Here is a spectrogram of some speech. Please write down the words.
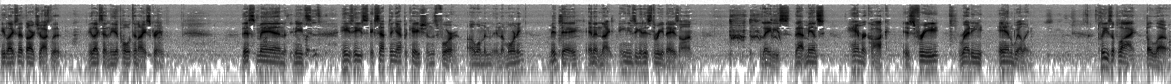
He likes that dark chocolate. He likes that Neapolitan ice cream. This man needs. He's he's accepting applications for a woman in the morning, midday, and at night. He needs to get his three days on. Ladies, that man's hammercock is free, ready, and willing. Please apply below.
